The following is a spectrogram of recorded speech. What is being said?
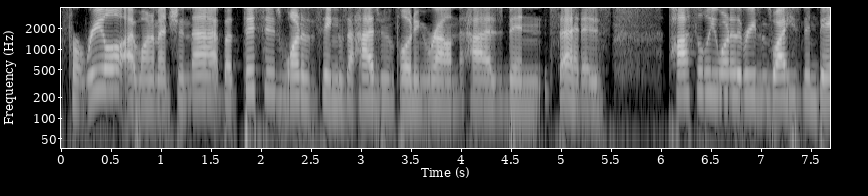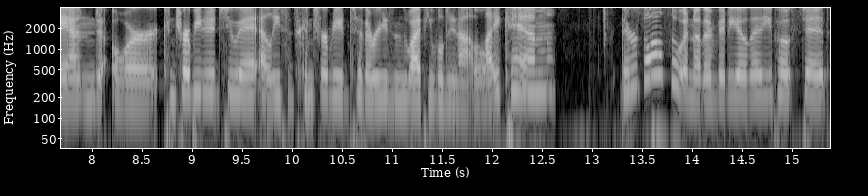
for real, I want to mention that. But this is one of the things that has been floating around that has been said as possibly one of the reasons why he's been banned or contributed to it. At least it's contributed to the reasons why people do not like him. There's also another video that he posted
